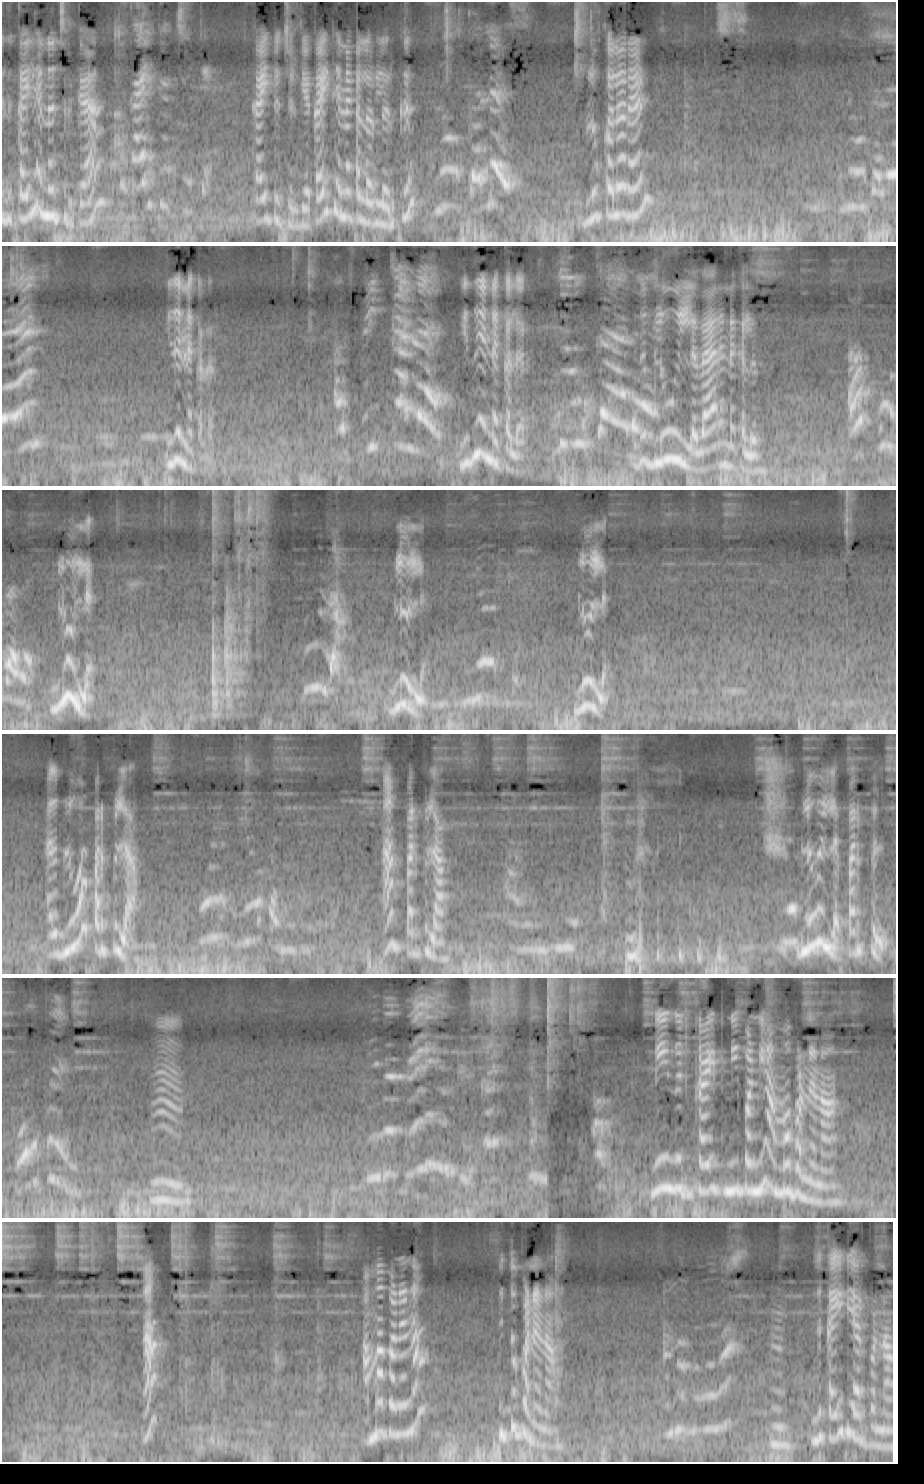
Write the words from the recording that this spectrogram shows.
இது கையில் என்ன வச்சுருக்கேன் கை வச்சிருக்கேன். கைட் வச்சுருக்கேன் கைட் என்ன கலரில் இருக்குது ப்ளூ கலர் அண்ட் இது என்ன கலர் இது என்ன கலர் ப்ளூ கலர் இது ப்ளூ இல்லை வேற என்ன கலர் ப்ளூ இல்லை. ப்ளூ இல்லை. ப்ளூ இல்லை. அது ப்ளூவா பர்பிளா ஆ பர்பிளா ப்ளூ இல்லை பர்பிள் ம். நீ இந்த கைட் நீ பண்ணி அம்மா பண்ணனா? ஆ? அம்மா பண்ணனா? அம்மா பண்ணனா? ம். இந்த கைட் யார் பண்ணா?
